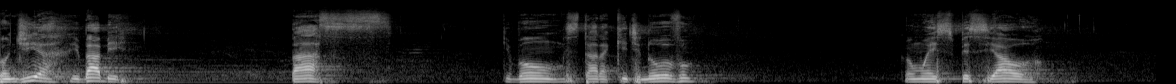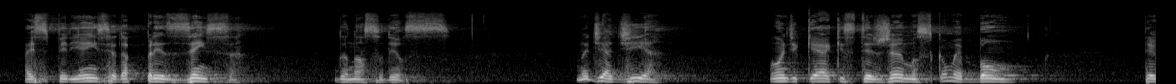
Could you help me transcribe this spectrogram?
Bom dia, Ibabe. Paz. Que bom estar aqui de novo. Como é especial a experiência da presença do nosso Deus. No dia a dia, onde quer que estejamos, como é bom ter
